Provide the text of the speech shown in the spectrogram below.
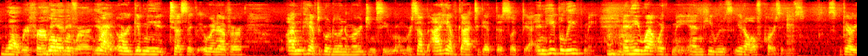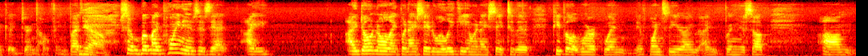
Won't refer me won't ref- anywhere. yeah. right or give me a chest or whatever. I'm gonna have to go to an emergency room or something. I have got to get this looked at, and he believed me, Mm-hmm. and he went with me, and he was, you know, of course, he was very good during the whole thing. But Yeah. so, but my point is, is that I, I don't know. Like when I say to Aliki and when I say to the people at work, when if once a year I, I bring this up, um,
